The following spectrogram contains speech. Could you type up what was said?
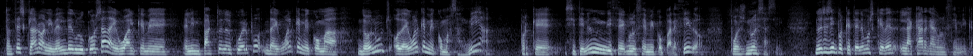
entonces, claro, a nivel de glucosa da igual que me. el impacto en el cuerpo, da igual que me coma donuts o da igual que me coma sandía porque si tienen un índice glucémico parecido, pues no es así. No es así porque tenemos que ver la carga glucémica.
